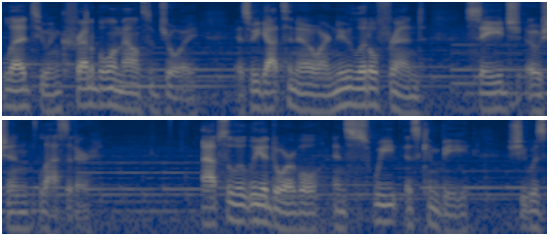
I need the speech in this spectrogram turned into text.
led to incredible amounts of joy as we got to know our new little friend, Sage Ocean Lassiter. Absolutely adorable and sweet as can be, she was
